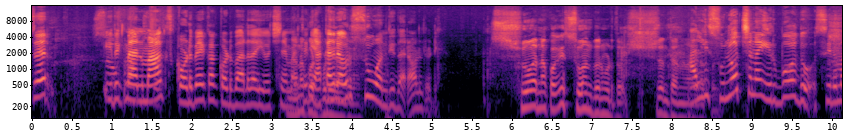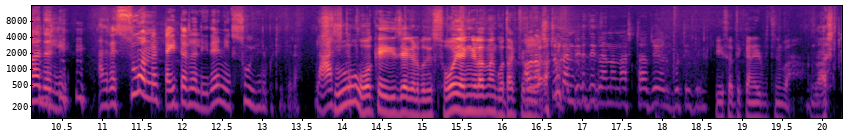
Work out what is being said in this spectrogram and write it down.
ಸರ್ ಇದಕ್ಕೆ ನಾನು ಮಾರ್ಕ್ಸ್ ಕೊಡ್ಬೇಕಾ ಕೊಡಬಾರ್ದ ಯೋಚನೆ ಮಾಡ್ತೀನಿ. ಯಾಕಂದ್ರೆ ಅವ್ರು ಸೂ ಅಂದಿದ್ದಾರೆ ಆಲ್ರೆಡಿ ಶೂ ಅನ್ನಕ್ ಹೋಗಿ ಸೂ ಅಂತ ಬಂದ್ಬಿಡ್ತು. ಶ್ ಅಂತ. ಅಲ್ಲಿ ಸುಲೋಚನ ಇರ್ಬೋದು ಸಿನಿಮಾದಲ್ಲಿ. ಆದ್ರೆ ಸೂ ಅನ್ನೋ ಟೈಟಲ್ ಅಲ್ಲಿ ಇದೆ ನೀವು ಸೂ ಹೇಳ್ಬಿಟ್ಟಿದ್ದೀರಾ? ಲಾಸ್ಟ್ ಸೂ ಓಕೆ ಈಸಿಯಾಗಿ ಹೇಳ್ಬೋದು. ಸೋ ಹೆಂಗ್ ಹೇಳೋದು ನಂಗೆ ಗೊತ್ತಾಗ್ತಿಲ್ಲ ಅಷ್ಟು ಕಂಡಿಡಿದಿಲ್ಲ ನಾನು ಅಷ್ಟಾದ್ರೂ ಹೇಳ್ಬಿಟ್ಟಿದ್ದೀನಿ. ಈ ಸತಿ ಕಂಡು ಹಿಡ್ಬಿಡ್ತೀನಿ ಬಾ. ಲಾಸ್ಟ್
